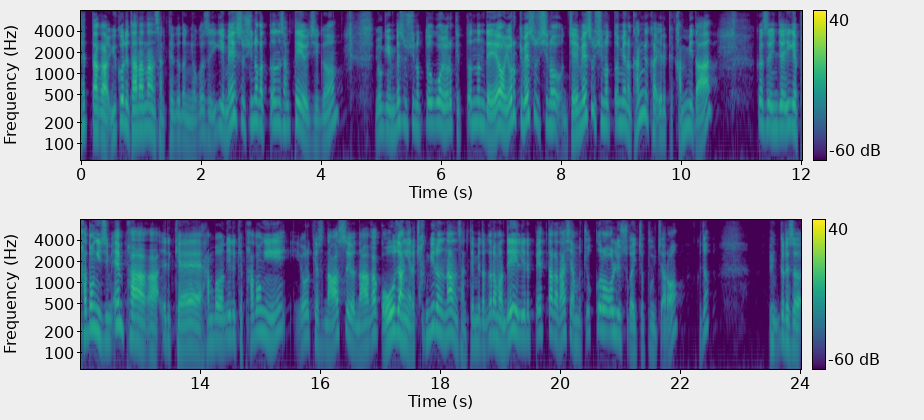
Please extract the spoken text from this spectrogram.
했다가 윗거리 달아난 상태거든요. 그래서 이게 매수 신호가 뜬 상태예요, 지금. 여기 매수 신호 뜨고 이렇게 떴는데요. 이렇게 매수 신호 제 매수 신호 뜨면은 강력하게 이렇게 갑니다. 그래서 이제 이게 파동이 지금 엠파가 이렇게 한번 이렇게 파동이 이렇게 해서 나왔어요. 나와갖고 5장에 쫙 밀어나는 상태입니다. 그러면 내일 이렇게 뺐다가 다시 한번 쭉 끌어올릴 수가 있죠. V자로. 그죠? 그래서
